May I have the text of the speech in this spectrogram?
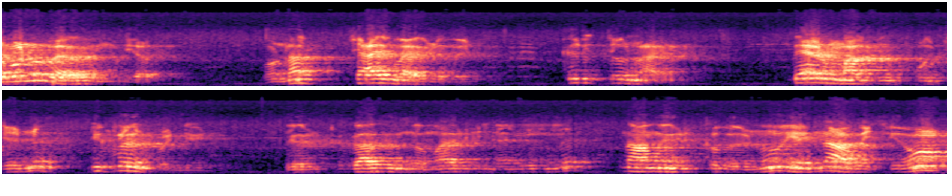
எவனும் விலக முடியாது. ஒன்னா சாய்வாயிட வேண்டும் கிறிஸ்தவன் ஆயிடும் வேற மாற்று போச்சுன்னு டிக்ளேர் பண்ணிடும் எடுத்துக்காக இந்த மாதிரி நிலையில நாம இருக்க வேணும். என்ன அவசியம்?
